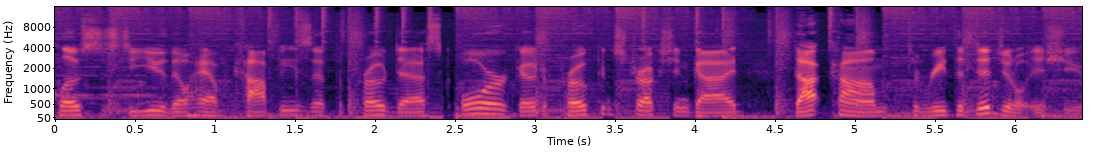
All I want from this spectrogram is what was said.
closest to you. They'll have copies at the Pro Desk or go to ProConstructionGuide.com to read the digital issue.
